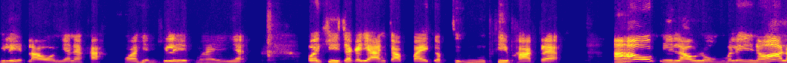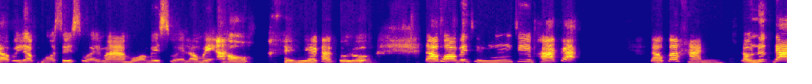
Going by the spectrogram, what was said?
กิเลสเราอย่างเงี้ยนะคะว่าเห็นกิเลสไหมอย่างเงี้ยพอขี่จักรยานกลับไปเกับถึงที่พักแล้ว อ้านี่เราหลงมาเลยเนาะเราไปเลือกหัวสวยๆมา หัวไม่สวยเราไม่เอาอย่างเงี้ยค่ะคุณรู้แล้วพอไปถึงที่พักอะ เราก็หันเรานึกได้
